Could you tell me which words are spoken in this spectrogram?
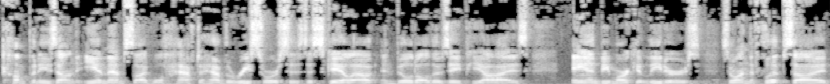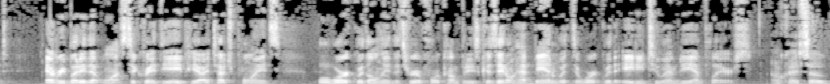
companies on the EMM side will have to have the resources to scale out and build all those APIs and be market leaders. So on the flip side, everybody that wants to create the API touchpoints will work with only the three or four companies because they don't have bandwidth to work with 82 MDM players. Okay, so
